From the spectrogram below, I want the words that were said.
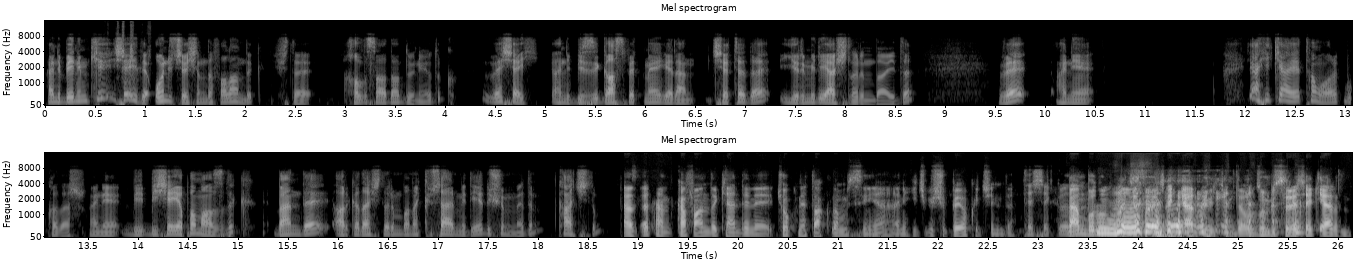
Hani benimki şeydi 13 yaşında falandık. İşte halı sahadan dönüyorduk. Ve şey hani bizi gasp etmeye gelen çete de 20'li yaşlarındaydı. Ve hani ya hikaye tam olarak bu kadar. Hani bir, bir şey yapamazdık. Ben de arkadaşlarım bana küser mi diye düşünmedim. Kaçtım. Ya zaten kafanda kendini çok net aklamışsın ya. Hani hiçbir şüphe yok içinde. Teşekkür Ben ederim. bunun acısını çekerdim içimde. Uzun bir süre çekerdim.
